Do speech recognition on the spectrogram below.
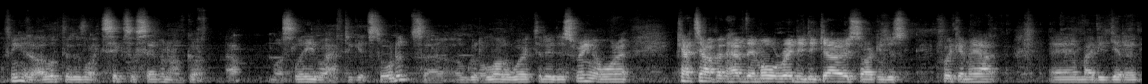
I think I looked at it as like six or seven I've got up my sleeve I have to get sorted. So I've got a lot of work to do this spring. I want to catch up and have them all ready to go so I can just flick them out and maybe get a,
